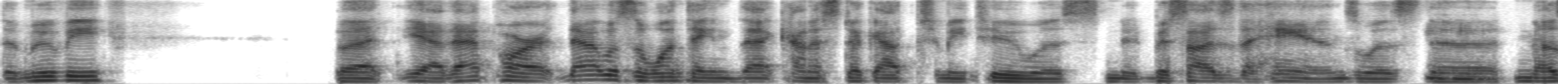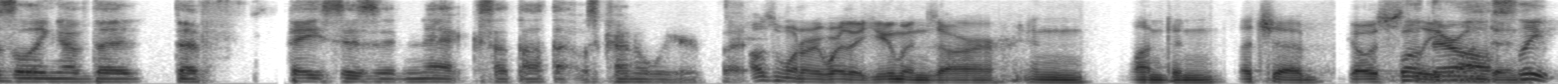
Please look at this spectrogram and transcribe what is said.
the movie. But yeah, that part that was the one thing that kind of stuck out to me too. Was besides the hands, was the mm-hmm. nuzzling of the the faces and necks. I thought that was kind of weird. But I was wondering where the humans are in London. Such a ghostly. well, they're all asleep.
